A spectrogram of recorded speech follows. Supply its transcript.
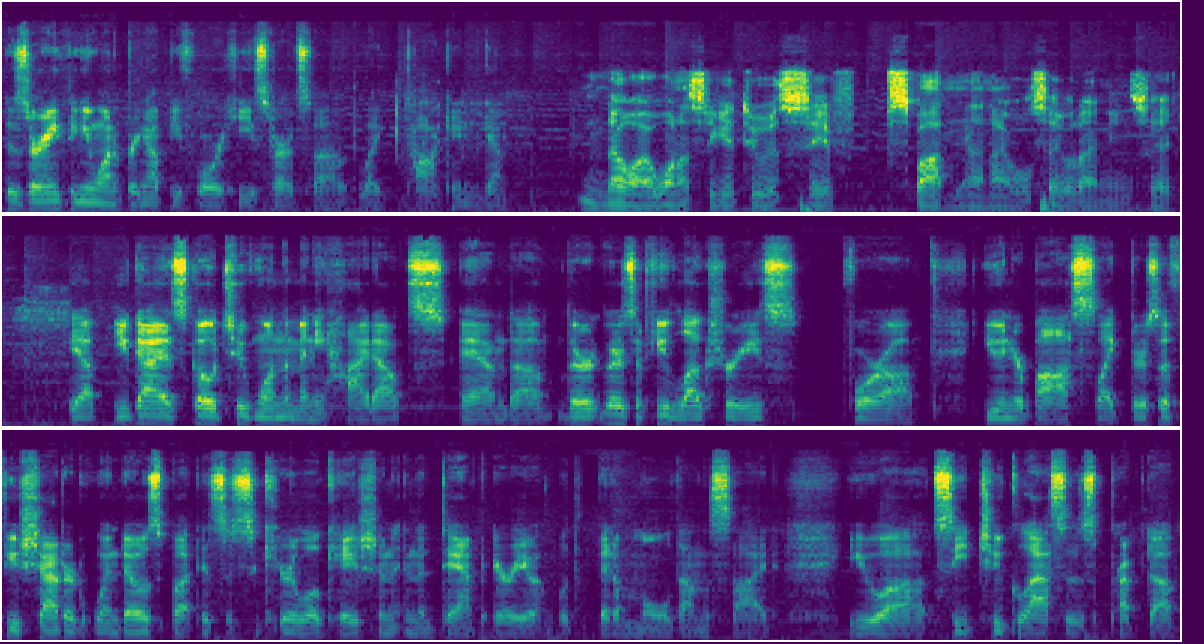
is there anything you want to bring up before he starts uh, like talking again? No, I want us to get to a safe spot, and then I will say what I need to say. Yep, you guys go to one of the many hideouts, and uh, there there's a few luxuries for uh, you and your boss. Like there's a few shattered windows, but it's a secure location in a damp area with a bit of mold on the side. You uh, see two glasses prepped up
